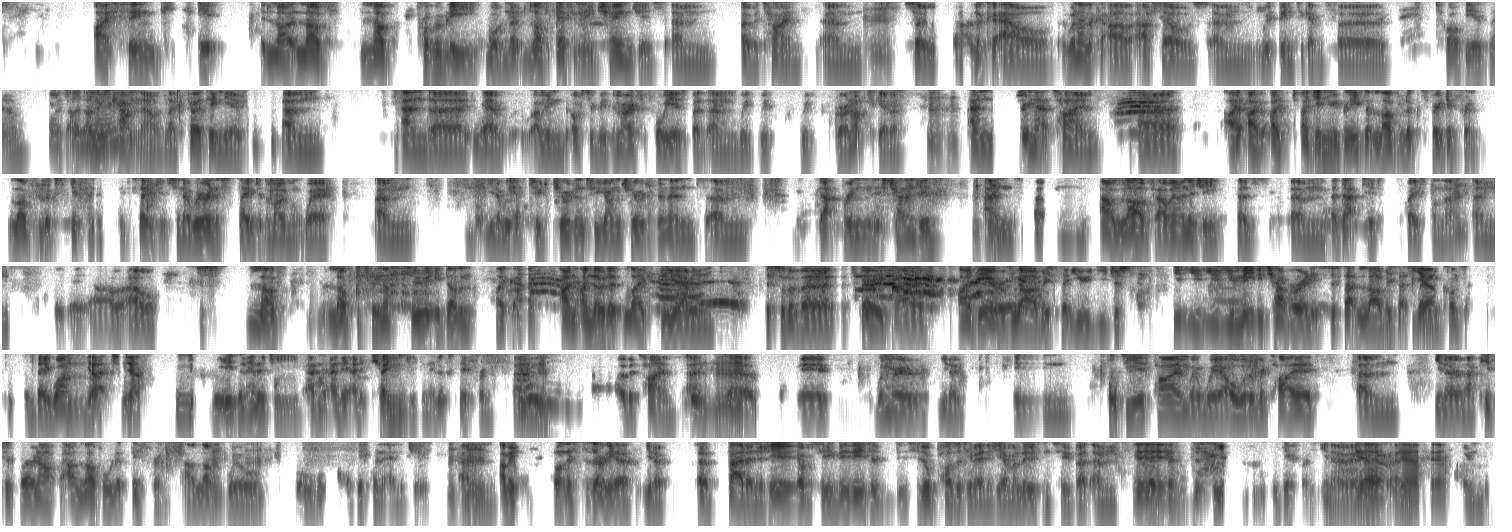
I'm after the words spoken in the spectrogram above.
I think it lo- love love probably well no love definitely changes um, over time. Um, Mm. so when I look at our when I look at our, ourselves, um, we've been together for twelve years now. I, I, 13 I lose count now, like thirteen years. Um, and uh, yeah, I mean, obviously we've been married for four years, but um, we, we've we've grown up together. Mhm. And during that time, uh, I, I I genuinely believe that love looks very different. Love Mhm. looks different in stages. You know, we're in a stage at the moment where, um, you know, we have two children, two young children, and um, that brings its challenges. Mhm. And um, our love, our energy has um, adapted based on that, Mm. and our, our just love love between us two it doesn't like i, I know that like the um the sort of a fairy tale idea of love is that you you just you you, you meet each other and it's just that love is that same Yeah. concept from day one Yeah, actually yeah. it is an energy and and it, and it changes and it looks different um, over time and Mhm. uh, we're, when we're you know in 40 years time when we're old and retired um you know and our kids have grown up our love will look different our love will, will, will have a different energy Mhm. um, I mean, not necessarily a you know a bad energy. Obviously, these are this is all positive energy I'm alluding to, but um, Yeah, but, yeah, yeah. the, the different, you know. and- Yeah, and yeah, yeah. in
